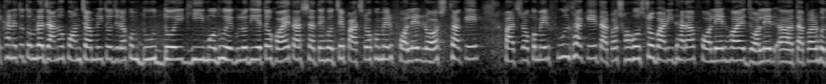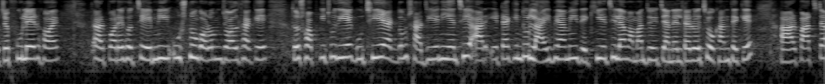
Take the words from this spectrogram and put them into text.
এখানে তো তোমরা জানো পঞ্চামৃত, যেরকম দুধ, দই, ঘি, মধু এগুলো দিয়ে তো হয়। তার সাথে হচ্ছে পাঁচ রকমের ফলের রস থাকে, পাঁচ রকমের ফুল থাকে। তারপর সহস্র বাড়িধারা ফলের হয়, জলের তারপর হচ্ছে ফুলের হয়। তারপরে হচ্ছে এমনি উষ্ণ গরম জল থাকে। তো সব কিছু দিয়ে গুছিয়ে একদম সাজিয়ে নিয়েছি। আর এটা কিন্তু লাইভে আমি দেখিয়েছিলাম, আমার যে চ্যানেলটা রয়েছে ওখান থেকে। আর পাঁচটা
